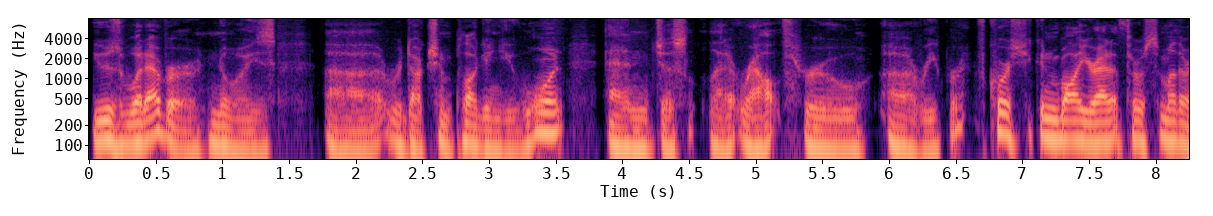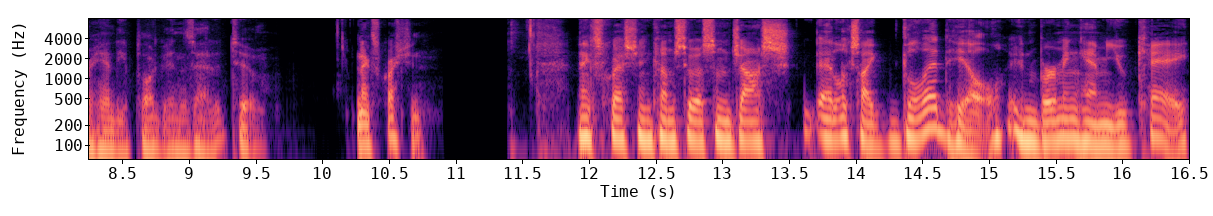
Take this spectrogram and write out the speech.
use whatever noise uh, reduction plugin you want, and just let it route through uh, Reaper. Of course, you can, while you're at it, throw some other handy plugins at it too. Next question. Next question comes to us from Josh. It looks like Gledhill in Birmingham, UK.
